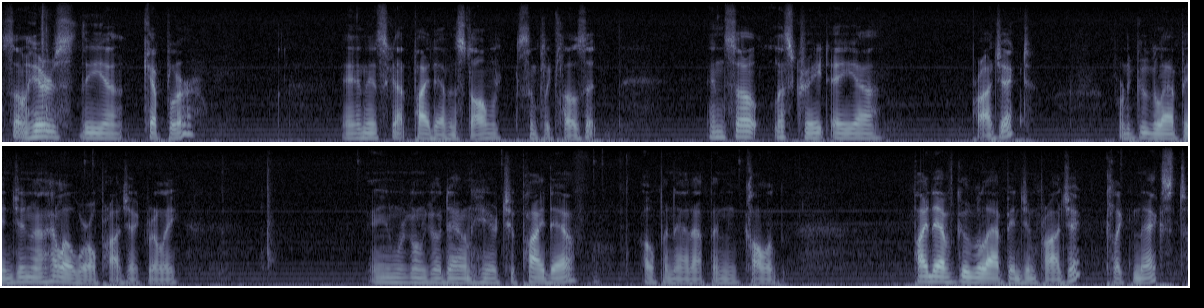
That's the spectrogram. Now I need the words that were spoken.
So here's the uh, Kepler and it's got PyDev installed. We'll simply close it. And so let's create a uh, project for the Google App Engine, a Hello World project really. And we're going to go down here to PyDev, open that up and call it PyDev Google App Engine project. Click Next.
